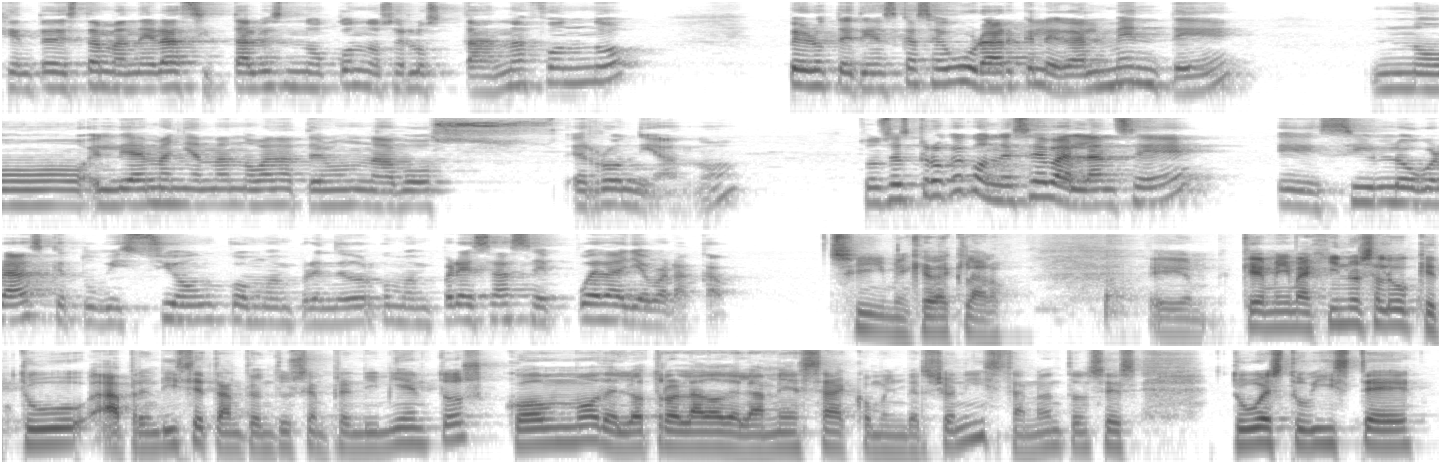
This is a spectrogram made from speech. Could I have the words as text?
gente de esta manera si tal vez no conocerlos tan a fondo, pero te tienes que asegurar que legalmente no, el día de mañana no van a tener una voz errónea, ¿no? Entonces creo que con ese balance eh, sí logras que tu visión como emprendedor, como empresa, se pueda llevar a cabo. Sí, me queda claro. Eh, que me imagino es algo que tú aprendiste tanto en tus emprendimientos como del otro lado de la mesa como inversionista, ¿no? Entonces, tú estuviste,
